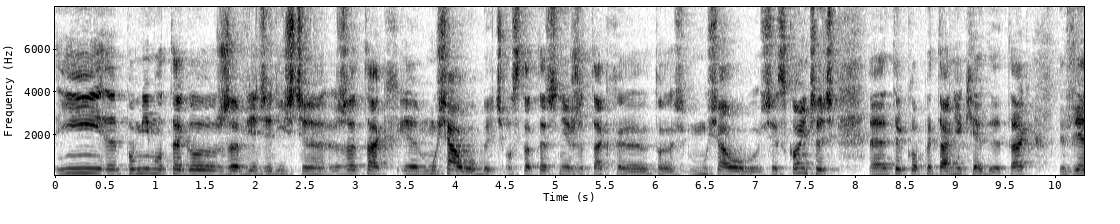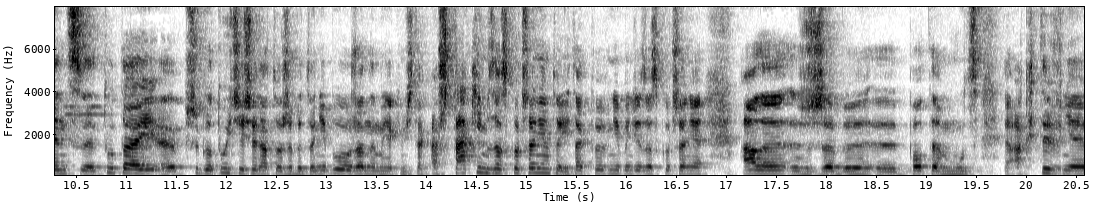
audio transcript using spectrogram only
i pomimo tego, że wiedzieliście, że tak e, musiało być, ostatecznie, że tak e, to musiało się skończyć, e, tylko pytanie kiedy, tak? Więc tutaj przygotujcie się na to, żeby to nie było żadnym jakimś tak aż takim zaskoczeniem, to i tak pewnie będzie zaskoczenie, ale żeby potem móc aktywnie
